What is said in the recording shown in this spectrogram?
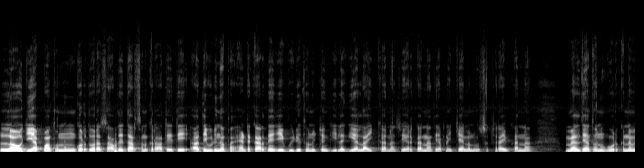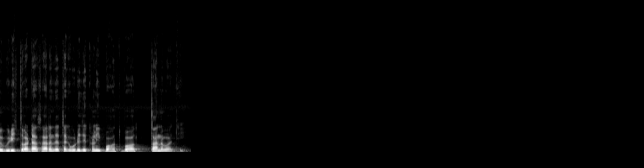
ਲਓ ਜੀ, ਆਪਾਂ ਤੁਹਾਨੂੰ ਗੁਰਦੁਆਰਾ ਸਾਹਿਬ ਦੇ ਦਰਸ਼ਨ ਕਰਾਤੇ ਤੇ ਅੱਜ ਦੀ ਵੀਡੀਓ ਨੂੰ ਆਪਾਂ ਐਂਡ ਕਰਦੇ ਹਾਂ ਜੇ। ਵੀਡੀਓ ਤੁਹਾਨੂੰ ਚੰਗੀ ਲੱਗੀ ਆ ਲਾਈਕ ਕਰਨਾ ਸ਼ੇਅਰ ਕਰਨਾ ਤੇ ਆਪਣੇ ਚੈਨਲ ਨੂੰ ਸਬਸਕ੍ਰਾਈਬ ਕਰਨਾ। ਮਿਲਦੇ ਹਾਂ ਤੁਹਾਨੂੰ ਹੋਰ ਇੱਕ ਨਵੀਂ ਵੀਡੀਓ ਤੁਹਾਡਾ ਸਾਰਿਆਂ ਦੇ ਤੱਕ ਵੀਡੀਓ ਦੇਖਣ ਲਈ ਬਹੁਤ ਬਹੁਤ ਧੰਨਵਾਦ ਜੀ।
